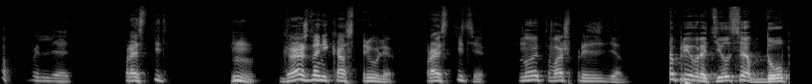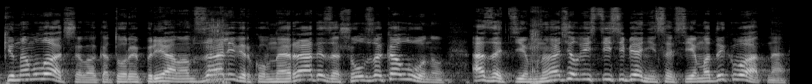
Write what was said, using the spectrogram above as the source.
Блять. Простите. Граждане кастрюли, простите, но это ваш президент. Превратился в Добкина-младшего, который прямо в зале Верховной Рады зашел за колонну, а затем начал вести себя не совсем адекватно.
